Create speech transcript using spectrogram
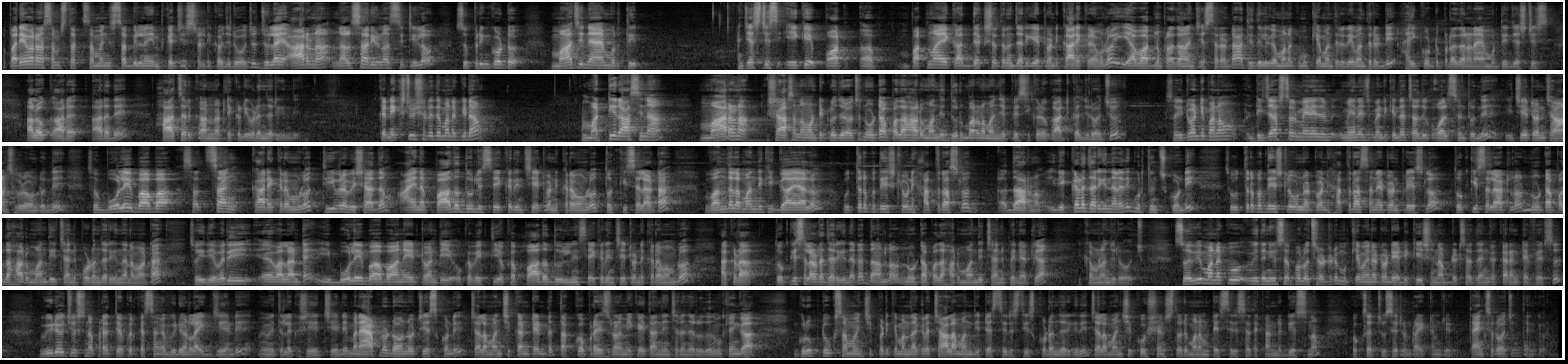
పర్యావరణ సంస్థకు సంబంధించిన సభ్యులను ఎంపిక చేసినట్టు ఇక్కడ రోజు జూలై ఆరున నల్సార్ యూనివర్సిటీలో సుప్రీంకోర్టు మాజీ న్యాయమూర్తి జస్టిస్ ఏకే పాట్ పట్నాయక్ అధ్యక్షతన జరిగేటువంటి కార్యక్రమంలో ఈ అవార్డును ప్రదానం చేస్తారంట. అతిథులుగా మనకు ముఖ్యమంత్రి రేవంత్ రెడ్డి హైకోర్టు ప్రధాన న్యాయమూర్తి జస్టిస్ అలోక్ ఆర్ ఆరదే హాజరు కానున్నట్లు ఇక్కడ ఇవ్వడం జరిగింది. ఇక నెక్స్ట్ విషయం అయితే మనకి ఇక్కడ మట్టి రాసిన మారణ శాసనం అంటే ఇక్కడ చూడవచ్చు. నూట పదహారు మంది దుర్మరణం అని చెప్పేసి ఇక్కడ ఒక ఆర్టికల్ చూడవచ్చు. సో ఇటువంటి మనం డిజాస్టర్ మేనేజ్ మేనేజ్మెంట్ కింద చదువుకోవాల్సి ఉంటుంది. ఇచ్చేటువంటి ఛాన్స్ కూడా ఉంటుంది. సో బోలే బాబా సత్సంగ్ కార్యక్రమంలో తీవ్ర విషాదం ఆయన పాదధూళి సేకరించేటువంటి క్రమంలో తొక్కిసలాట వందల మందికి గాయాలు ఉత్తరప్రదేశ్లోని హత్రాస్లో దారుణం. ఇది ఎక్కడ జరిగిందనేది గుర్తుంచుకోండి. సో ఉత్తరప్రదేశ్లో ఉన్నటువంటి హత్రాస్ అనేటువంటి ప్లేస్లో తొక్కిసలాటలో నూట పదహారు మంది చనిపోవడం జరిగిందనమాట సో ఇది ఎవరి వల్ల అంటే ఈ బోలే బాబా అనేటువంటి ఒక వ్యక్తి యొక్క పాదధూళిని సేకరించేటువంటి క్రమంలో అక్కడ తొక్కిసలాట జరిగిందట. దానిలో నూట పదహారు మంది చనిపోయినట్లుగా ఇక్కడ మనం చూడవచ్చు సో ఇవి మనకు వివిధ న్యూస్ పేపర్లో వచ్చినటువంటి ముఖ్యమైనటువంటి ఎడ్యుకేషన్ అప్డేట్స్ అదేవిధంగా కరెంట్ అఫైర్స్ వీడియో చూసిన ప్రతి ఒక్కరి ఖచ్చితంగా వీడియోని లైక్ చేయండి మీ మిత్రులకు షేర్ చేయండి. మన యాప్ను డౌన్లోడ్ చేసుకోండి. చాలా మంచి కంటెంట్ తక్కువ ప్రైస్లో మీకు అయితే అందించడం జరుగుతుంది. ముఖ్యంగా గ్రూప్ టూకి సంబంధించి ఇప్పటికీ మన దగ్గర చాలా మంది టెస్ట్ సిరీస్ తీసుకోవడం జరిగింది. చాలా మంచి క్వశ్చన్స్ తోటి మనం టెస్ట్ సిరీస్ అయితే కండక్ట్ చేస్తున్నాం. ఒకసారి చూసేటువంటి ఐటమ్ చేయండి. Thanks for watching thank you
